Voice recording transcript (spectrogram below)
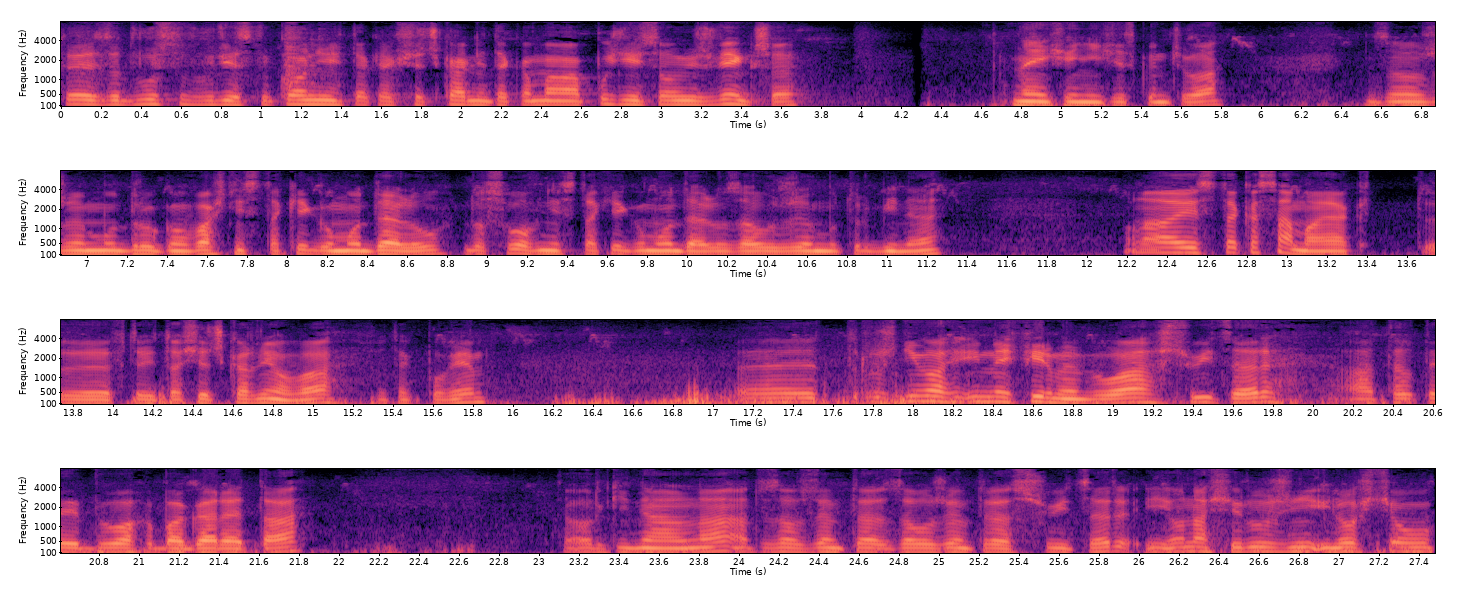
To jest do 220 koni, tak jak w sieczkarni, taka mała. Później są już większe. Na jesieni się skończyła. Założyłem mu drugą właśnie z takiego modelu, dosłownie z takiego modelu założyłem mu turbinę. Ona jest taka sama jak e, w tej ta sieczkarniowa, że tak powiem. E, Różniła innej firmy była, Schweizer, a tutaj była chyba Gareta. Ta oryginalna, a tu założyłem, te, założyłem teraz Schweizer i ona się różni ilością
